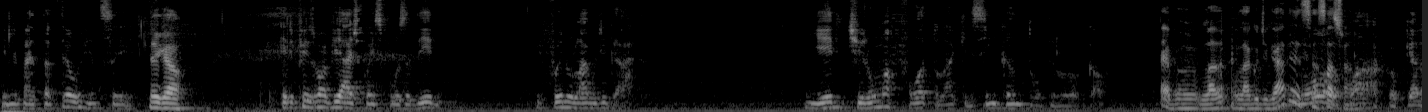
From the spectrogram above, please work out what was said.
Ele vai estar tá até ouvindo isso aí. Legal. Ele fez uma viagem com a esposa dele e foi no Lago de Garda. E ele tirou uma foto lá que ele se encantou pelo local. É, o Lago de Garda é sensacional. Eu quero,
